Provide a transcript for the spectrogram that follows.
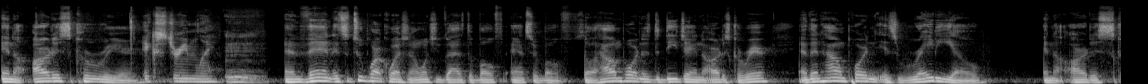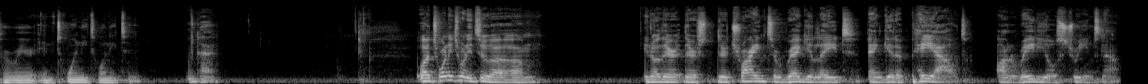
in an artist's career? Extremely. And then it's a two part question. I want you guys to both answer both. So, how important is the DJ in the artist's career? And then, how important is radio in the artist's career in 2022? Okay. Well, 2022, uh, um, you know, they're they're they're trying to regulate and get a payout on radio streams now.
